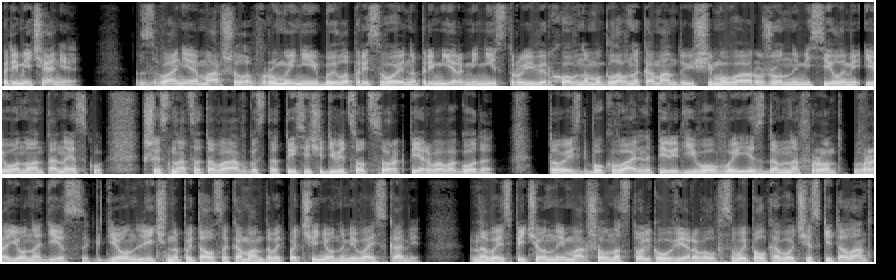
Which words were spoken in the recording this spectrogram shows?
Примечание. Звание маршала в Румынии было присвоено премьер-министру и верховному главнокомандующему вооруженными силами Иону Антонеску 16 августа 1941 года, то есть буквально перед его выездом на фронт в район Одессы, где он лично пытался командовать подчиненными войсками. Новоиспеченный маршал настолько уверовал в свой полководческий талант,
